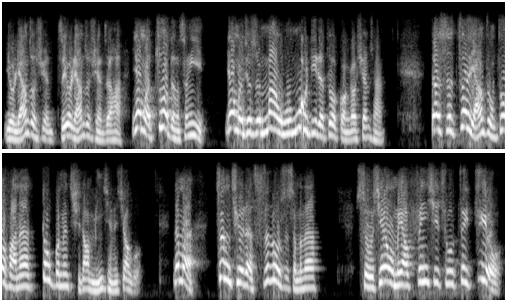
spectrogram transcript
有两种选，只有两种选择哈，要么坐等生意，要么就是漫无目的的做广告宣传。但是这两种做法呢，都不能起到明显的效果。那么正确的思路是什么呢？首先我们要分析出最具有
